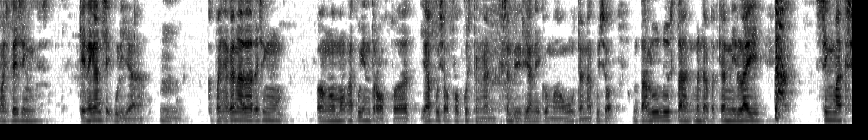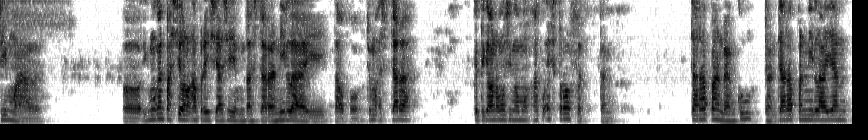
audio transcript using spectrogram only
maksudnya sing kini kan sih kuliah. Hmm. kebanyakan ada ada sing eh, ngomong aku introvert ya aku sok fokus dengan kesendirian iku mau dan aku sok entah lulus dan mendapatkan nilai sing maksimal eh iku kan pasti ono apresiasi entah secara nilai tau apa cuma secara ketika ono wong sing ngomong aku ekstrovert dan cara pandangku dan cara penilaian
